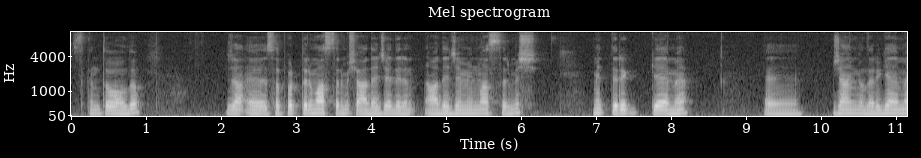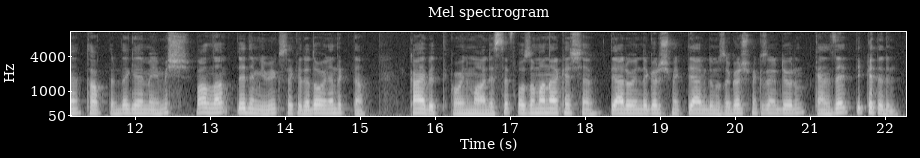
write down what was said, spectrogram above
sıkıntı oldu. E, supportları master'mış. ADC'lerim ADC min master'mış. Midleri GM. E, jungle'ları GM. Top'ları da GM'ymiş. Valla dediğim gibi yüksek de oynadık da. Kaybettik oyunu maalesef. O zaman arkadaşlar diğer oyunda görüşmek, diğer videomuzda görüşmek üzere diyorum. Kendinize dikkat edin.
